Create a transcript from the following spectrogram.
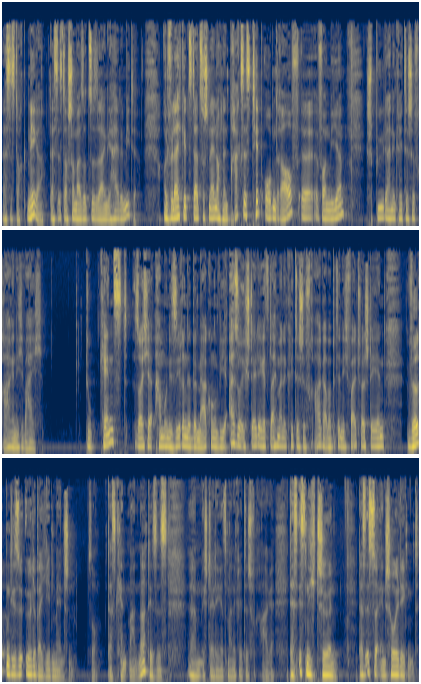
Das ist doch mega. Das ist doch schon mal sozusagen die halbe Miete. Und vielleicht gibt's dazu schnell noch einen Praxistipp obendrauf äh, von mir. Spül deine kritische Frage nicht weich. Du kennst solche harmonisierende Bemerkungen wie, also ich stelle dir jetzt gleich mal eine kritische Frage, aber bitte nicht falsch verstehen, wirken diese Öle bei jedem Menschen. So, das kennt man, ne? Dieses, ähm, ich stelle dir jetzt mal eine kritische Frage. Das ist nicht schön. Das ist so entschuldigend.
